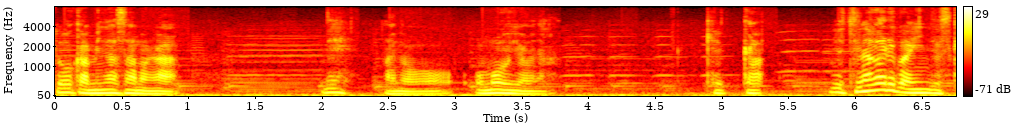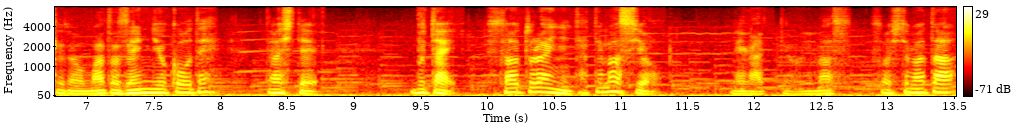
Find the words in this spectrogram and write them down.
どうか皆様がねあの思うような結果につながればいいんですけどまた全力をね出して舞台スタートラインに立てますよう願っております。そしてまた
